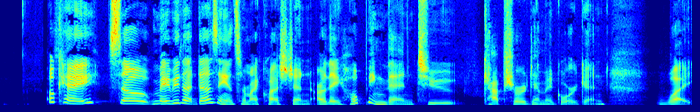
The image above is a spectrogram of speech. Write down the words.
okay, so maybe that does answer my question. Are they hoping then to capture a Demogorgon? What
